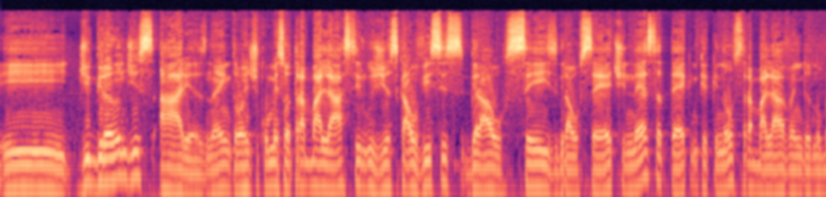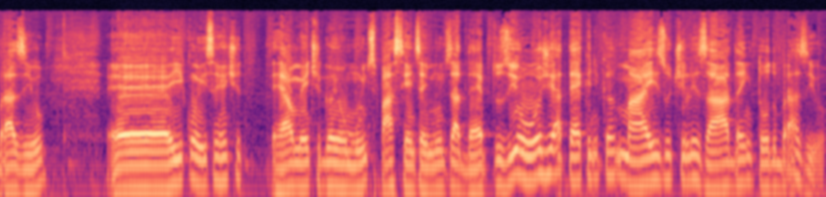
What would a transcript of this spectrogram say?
e de grandes áreas, né? Então a gente começou a trabalhar cirurgias calvícies grau 6, grau 7 nessa técnica que não se trabalhava ainda no Brasil. É, e com isso a gente realmente ganhou muitos pacientes, aí, muitos adeptos, e hoje é a técnica mais utilizada em todo o Brasil.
